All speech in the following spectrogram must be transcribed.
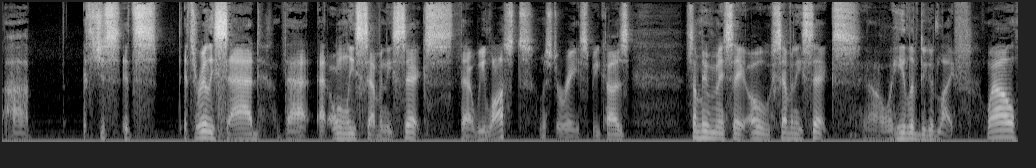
uh, it's just it's it's really sad that at only 76 that we lost Mr. Race because some people may say, "Oh, 76, oh, well, he lived a good life." Well,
